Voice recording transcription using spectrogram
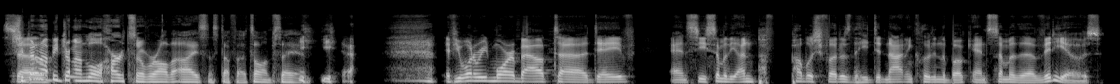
So, she better not be drawing little hearts over all the eyes and stuff. That's all I'm saying. Yeah. If you want to read more about uh, Dave and see some of the unpublished photos that he did not include in the book and some of the videos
